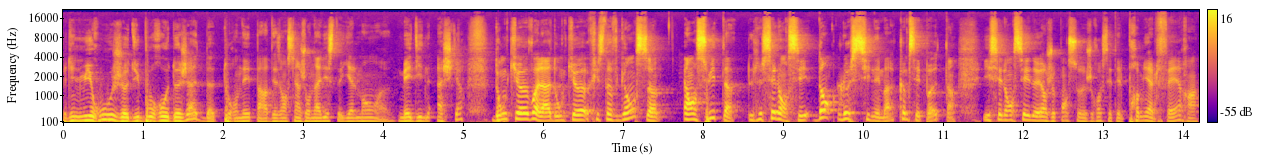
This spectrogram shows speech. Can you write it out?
Les Nuits Rouges du Bourreau de Jade, tourné par des anciens journalistes également, Made in. Donc voilà, donc Christophe Gans. Euh, Ensuite, il s'est lancé dans le cinéma, comme ses potes. Il s'est lancé, d'ailleurs, je pense, je crois que c'était le premier à le faire. hein.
